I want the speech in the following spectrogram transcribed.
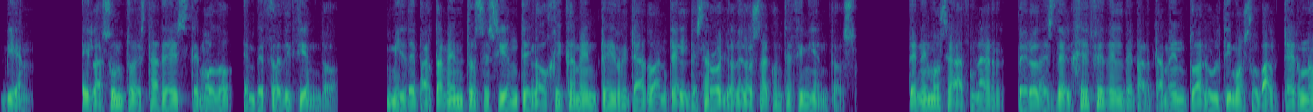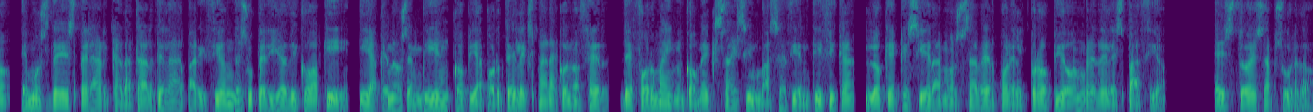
Bien. El asunto está de este modo, empezó diciendo. Mi departamento se siente lógicamente irritado ante el desarrollo de los acontecimientos. Tenemos a Aznar, pero desde el jefe del departamento al último subalterno, hemos de esperar cada tarde la aparición de su periódico aquí, y a que nos envíen copia por telex para conocer, de forma inconexa y sin base científica, lo que quisiéramos saber por el propio hombre del espacio. Esto es absurdo.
